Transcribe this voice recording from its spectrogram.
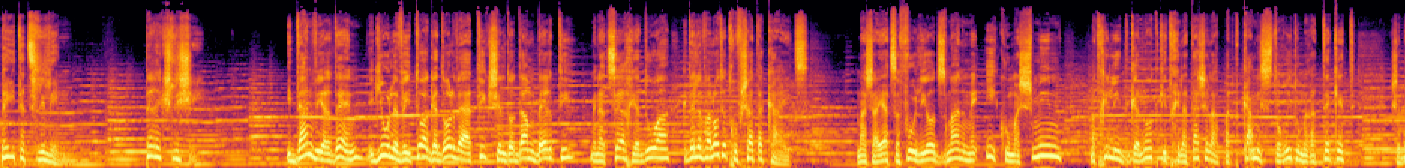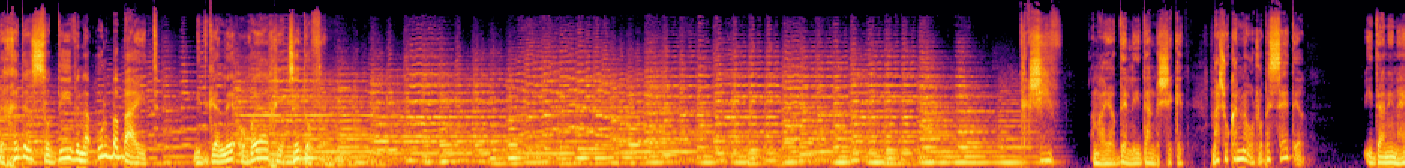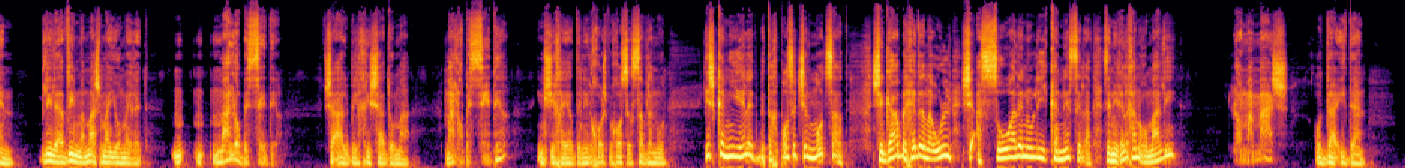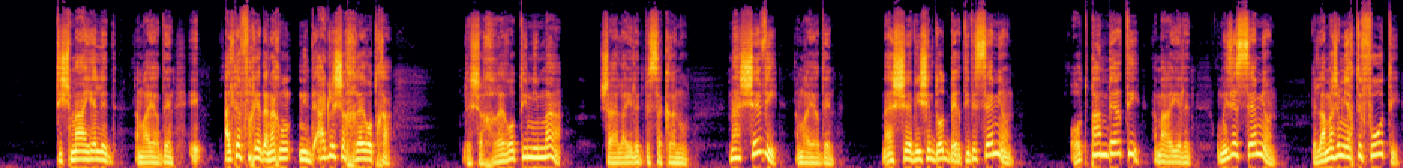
בית הצלילים, פרק שלישי. עידן וירדן הגיעו לביתו הגדול והעתיק של דודם ברטי, מנצח ידוע, כדי לבלות את חופשת הקיץ. מה שהיה צפוי להיות זמן מעיק ומשמים, מתחיל להתגלות כתחילתה של הרפתקה מסתורית ומרתקת, כשבחדר סודי ונעול בבית מתגלה אורח יוצא דופן. ירדן לעידן בשקט, משהו כאן מאוד לא בסדר. עידן הנהן, בלי להבין ממש מה היא אומרת. מה לא בסדר? שאל בלחישה דומה. מה לא בסדר? המשיכה ירדן ללחוש בחוסר סבלנות. יש כאן ילד בתחפושת של מוצרט, שגר בחדר נעול שאסור עלינו להיכנס אליו. זה נראה לך נורמלי? לא ממש, הודה עידן. תשמע, ילד, אמרה ירדן, אה, אל תפחד, אנחנו נדאג לשחרר אותך. לשחרר אותי ממה? שאל הילד בסקרנות. מהשבי, אמרה ירדן. מהשבי של דוד ברטי וסמיון. עוד פעם ברטי? אמר הילד. ומי זה סמיון? ולמה שהם יחטפו אותי?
